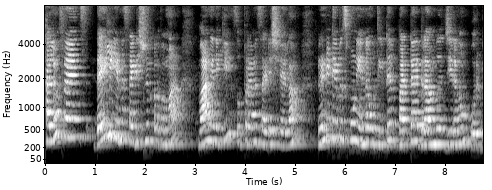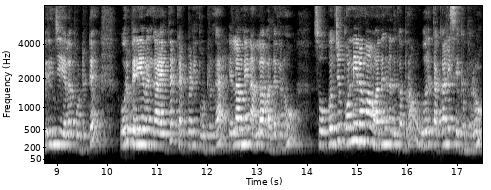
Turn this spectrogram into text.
ஹலோ ஃப்ரெண்ட்ஸ் டெய்லி என்ன சைட் டிஷ்னு குழப்பமா? வாங்க இன்னைக்கு சூப்பரான சைட் செய்யலாம். ரெண்டு டேபிள் ஸ்பூன் எண்ணெய் ஊற்றிக்கிட்டு பட்டை கிராம்பு ஜீரகம் ஒரு பிரிஞ்சி இலை போட்டுட்டு ஒரு பெரிய வெங்காயத்தை கட் பண்ணி போட்டுருங்க. எல்லாமே நல்லா வதங்கணும். ஸோ கொஞ்சம் பொன்னிறமாக வதங்கினதுக்கப்புறம் ஒரு தக்காளி சேர்க்க போகிறோம்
